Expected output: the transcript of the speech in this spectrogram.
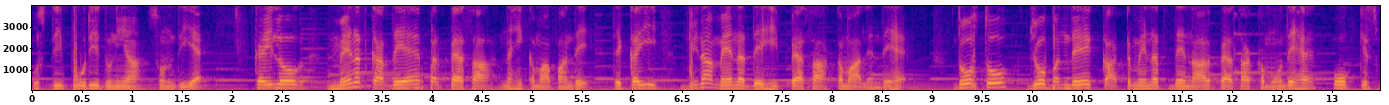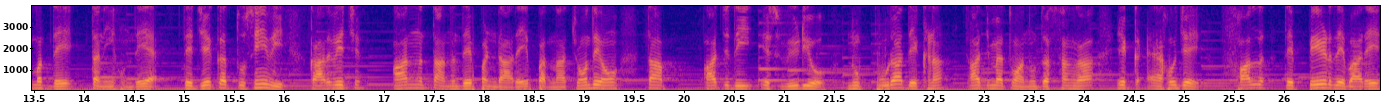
ਉਸ ਦੀ ਪੂਰੀ ਦੁਨੀਆ ਸੁਣਦੀ ਹੈ। ਕਈ ਲੋਕ ਮਿਹਨਤ ਕਰਦੇ ਹੈ, ਪਰ ਪੈਸਾ ਨਹੀਂ ਕਮਾ ਪਾਉਂਦੇ ਤੇ ਕਈ ਬਿਨਾਂ ਮਿਹਨਤ ਦੇ ਹੀ ਪੈਸਾ ਕਮਾ ਲੈਂਦੇ ਹੈ। ਦੋਸਤੋ, ਜੋ ਬੰਦੇ ਘੱਟ ਮਿਹਨਤ ਦੇ ਨਾਲ ਪੈਸਾ ਕਮਾਉਂਦੇ ਹੈ, ਉਹ ਕਿਸਮਤ ਦੇ ਧਨੀ ਹੁੰਦੇ ਹੈ ਤੇ ਜੇਕਰ ਤੁਸੀਂ ਵੀ ਘਰ ਵਿੱਚ ਅੰਨ ਧਨ ਦੇ ਭੰਡਾਰੇ ਭਰਨਾ ਚਾਹੁੰਦੇ ਹੋ ਤਾਂ ਅੱਜ ਦੀ ਇਸ ਵੀਡੀਓ ਨੂੰ ਪੂਰਾ ਦੇਖਣਾ। ਅੱਜ ਮੈਂ ਤੁਹਾਨੂੰ ਦੱਸਾਂਗਾ ਇੱਕ ਇਹੋ ਜਿਹੇ ਫਲ ਤੇ ਪੇੜ ਦੇ ਬਾਰੇ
